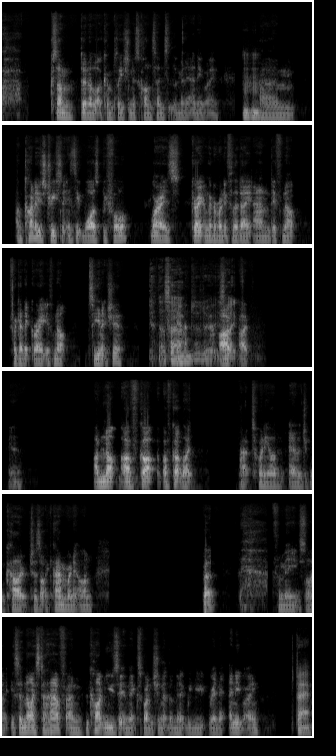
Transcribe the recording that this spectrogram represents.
because I'm doing a lot of completionist content at the minute anyway. hmm Um, I'm kind of just treating it as it was before. Whereas, great, I'm going to run it for the day, and if not, forget it. Great, if not, see you next year. Yeah, that's how Yeah. I'm gonna do it. It's I, like I, yeah, I'm not. I've got. I've got like about twenty odd eligible characters that I can run it on, but for me, it's like it's a nice to have, and we can't use it in the expansion at the minute we are in it anyway. Fair.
